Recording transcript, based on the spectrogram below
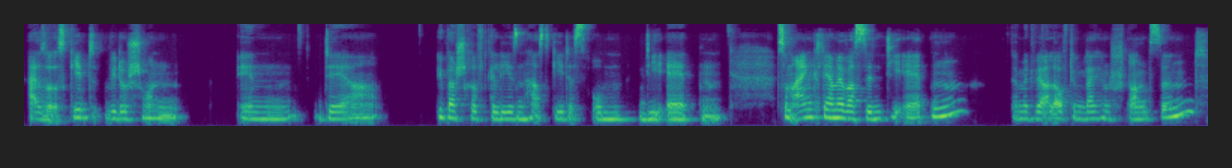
Also es geht, wie du schon in der Überschrift gelesen hast, geht es um Diäten. Zum einen klären wir, was sind Diäten, damit wir alle auf dem gleichen Stand sind.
